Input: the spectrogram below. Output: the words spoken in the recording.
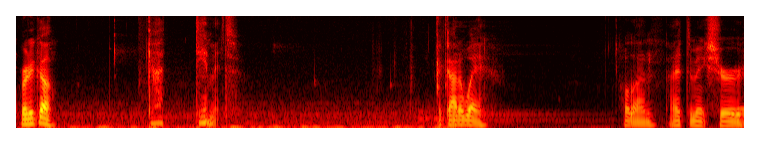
Where'd it go? God damn it. It got away. Hold on. I have to make sure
